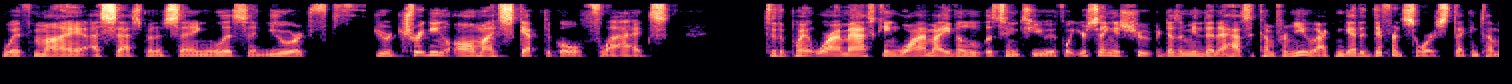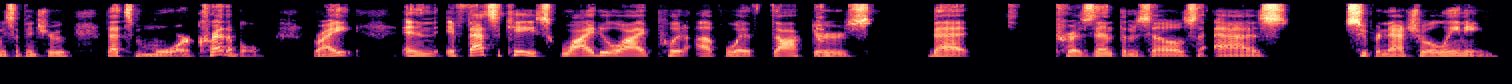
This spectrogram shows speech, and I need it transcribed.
with my assessment of saying, "Listen, you are you're triggering all my skeptical flags." To the point where I'm asking, why am I even listening to you? If what you're saying is true, it doesn't mean that it has to come from you. I can get a different source that can tell me something true that's more credible, right? And if that's the case, why do I put up with doctors that present themselves as supernatural leaning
